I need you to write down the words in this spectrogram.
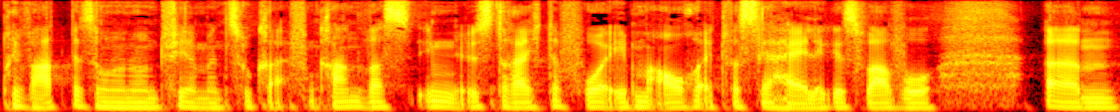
Privatpersonen und Firmen zugreifen kann, was in Österreich davor eben auch etwas sehr Heiliges war, wo ähm,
